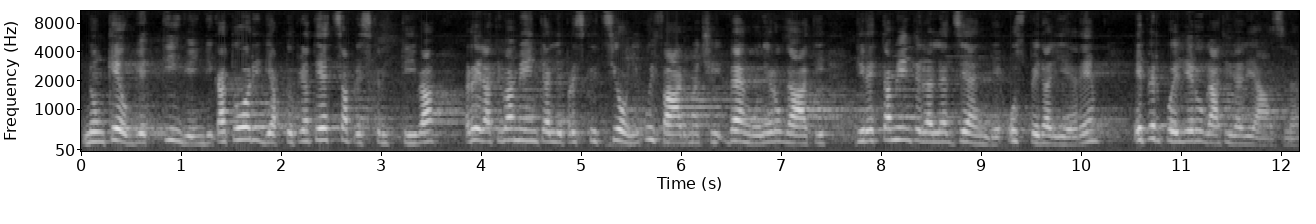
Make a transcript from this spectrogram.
nonché obiettivi e indicatori di appropriatezza prescrittiva relativamente alle prescrizioni cui farmaci vengono erogati direttamente dalle aziende ospedaliere e per quelli erogati dalle ASL.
